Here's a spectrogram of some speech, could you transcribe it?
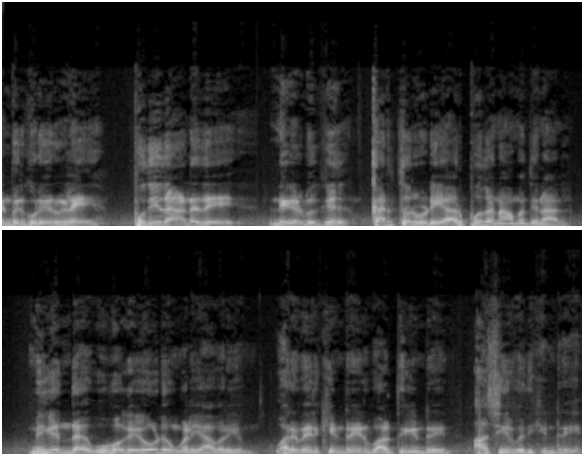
அன்பிற்குரியவர்களே புதிதானது நிகழ்வுக்கு கர்த்தருடைய அற்புத நாமத்தினால் மிகுந்த உவகையோடு உங்களை யாவரையும் வரவேற்கின்றேன் வாழ்த்துகின்றேன் ஆசீர்வதிக்கின்றேன்.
